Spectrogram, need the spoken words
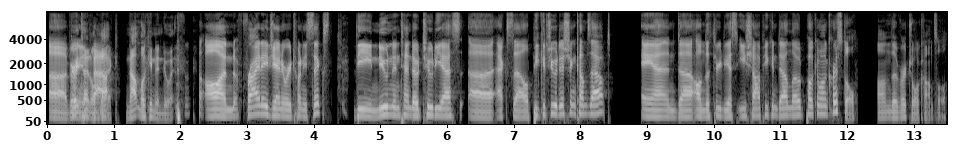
Uh, very Great title. Not, not looking into it. on Friday, January 26th, the new Nintendo 2DS uh, XL Pikachu Edition comes out. And uh, on the 3DS eShop, you can download Pokemon Crystal on the Virtual Console.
